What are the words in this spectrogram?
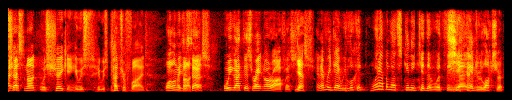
Chestnut was shaking. He was he was petrified. Well, let me just ask. We got this right in our office. Yes. And every day we look at what happened to that skinny kid that, with the yeah. uh, Andrew Luck shirt.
